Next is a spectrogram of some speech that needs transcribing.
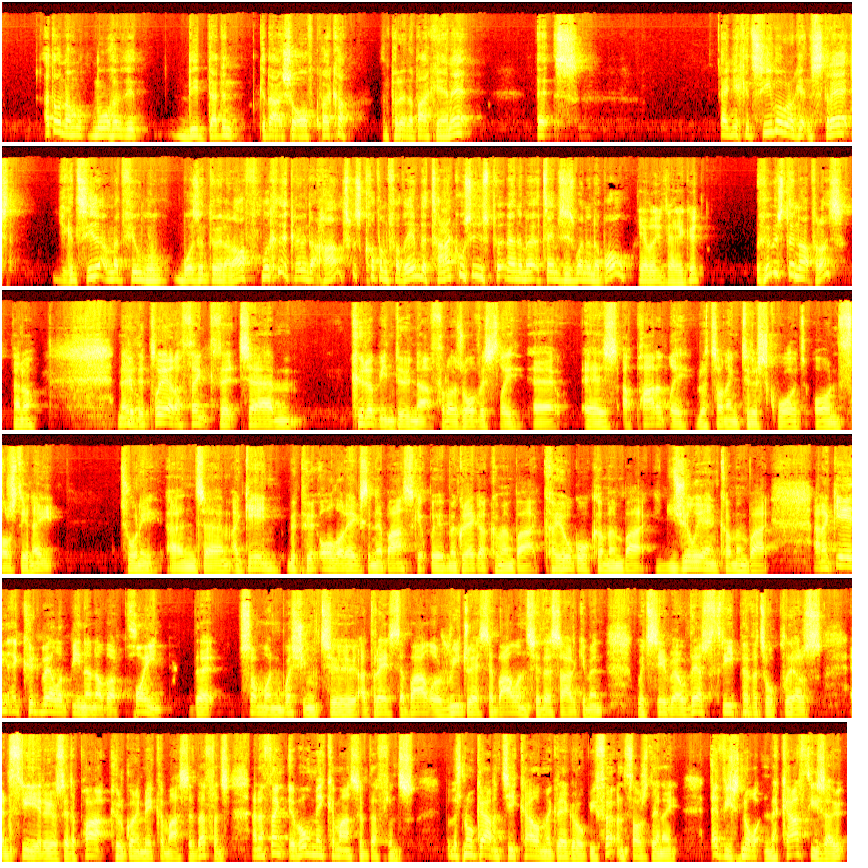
I don't know, know how they, they didn't get that shot off quicker and put it in the back of the net. It's and you can see where we're getting stretched. You can see that our midfield wasn't doing enough. Look at the ground that Hearts was covering for them. The tackles he was putting in, the amount of times he's winning the ball. He looked very good. Who was doing that for us? I know. Now, you the player I think that um, could have been doing that for us, obviously, uh, is apparently returning to the squad on Thursday night. Tony. And um, again, we put all our eggs in the basket with McGregor coming back, Kyogo coming back, Jullien coming back. And again, it could well have been another point that someone wishing to address the balance or redress the balance of this argument would say, well, there's three pivotal players in three areas of the park who are going to make a massive difference. And I think it will make a massive difference. But there's no guarantee Kyle McGregor will be fit on Thursday night. If he's not and McCarthy's out,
